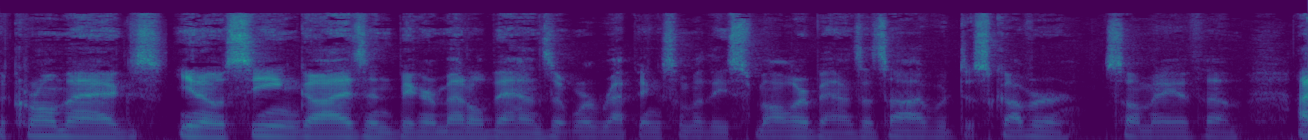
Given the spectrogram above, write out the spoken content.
the Cro-Mags, you know, seeing guys in bigger metal bands that were repping some of these smaller bands. That's how I would discover so many of them. I,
